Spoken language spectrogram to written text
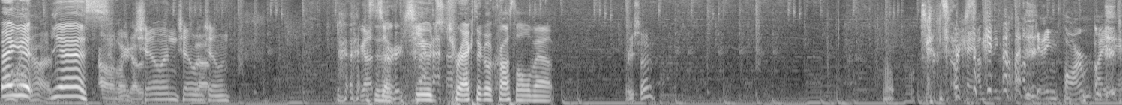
Bang my it. God. Yes. Oh my We're god. chilling, chilling, Yeah. chilling. This is a huge trek to go across the whole map. Reset. I'm getting I'm farmed by Andy.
